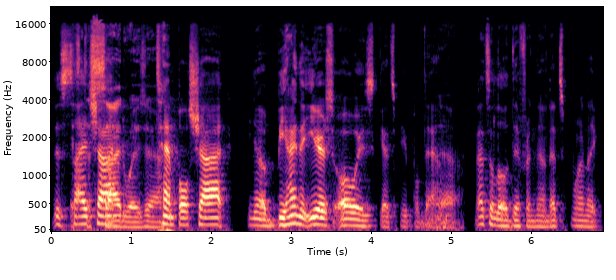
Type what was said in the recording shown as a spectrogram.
the It's side the shot, sideways, yeah. temple shot. You know, behind the ears always gets people down. yeah. That's a little different though. That's more like,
